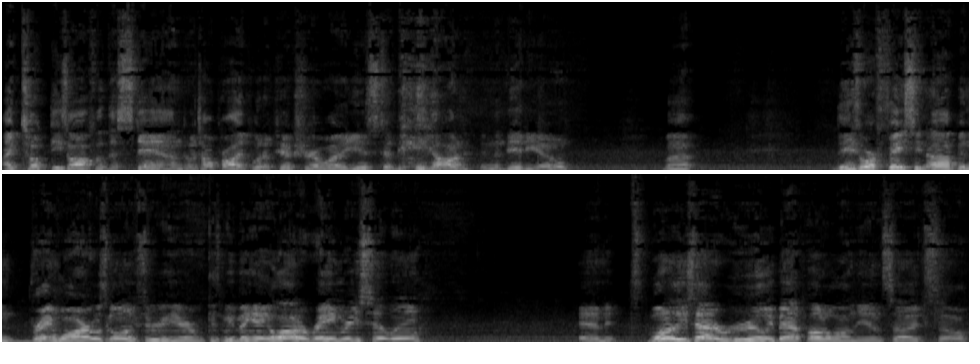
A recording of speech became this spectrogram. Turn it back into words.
I took these off of the stand, which I'll probably put a picture of what it used to be on in the video. But these were facing up and rainwater was going through here because we've been getting a lot of rain recently. And it's, one of these had a really bad puddle on the inside, so...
